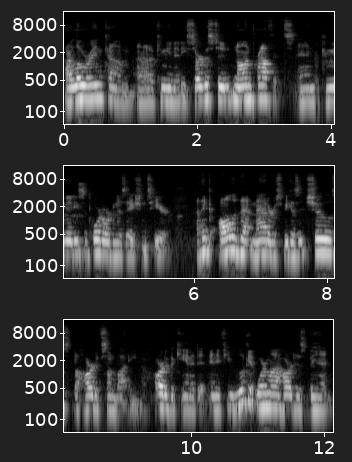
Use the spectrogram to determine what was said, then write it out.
our lower income uh, community, service to nonprofits and community support organizations here. I think all of that matters because it shows the heart of somebody, the heart of a candidate. And if you look at where my heart has been,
